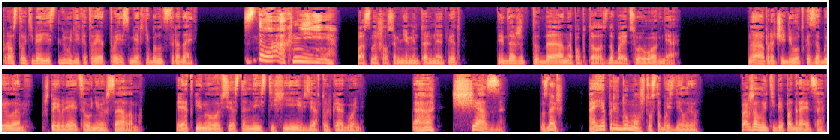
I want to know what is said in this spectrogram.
Просто у тебя есть люди, которые от твоей смерти будут страдать». «Сдохни!» — послышался мне ментальный ответ, и даже туда она попыталась добавить своего огня. Но прочь идиотка забыла, что является универсалом, и откинула все остальные стихии, взяв только огонь. «Ага, сейчас! Знаешь, а я придумал, что с тобой сделаю. Пожалуй, тебе понравится».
